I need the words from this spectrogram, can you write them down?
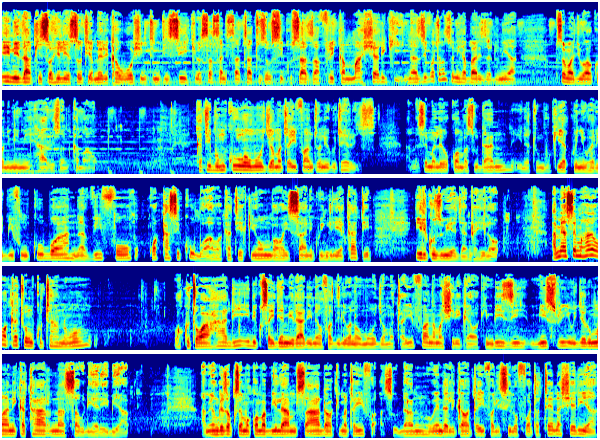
Hii ni idhaa Kiswahili ya Sauti Amerika, Washington DC, ikiwa sasa ni saa tatu za usiku, saa za Afrika Mashariki, na zifuatazo ni habari za dunia. Msomaji wako ni mimi Harrison Kamau. Katibu mkuu wa Umoja wa Mataifa Antonio Guterres amesema leo kwamba Sudan inatumbukia kwenye uharibifu mkubwa na vifo kwa kasi kubwa, wakati akiomba wahisani kuingilia kati ili kuzuia janga hilo. Ameyasema hayo wakati wa mkutano wa kutoa ahadi ili kusaidia miradi inayofadhiliwa na Umoja wa Mataifa na mashirika ya wakimbizi Misri, Ujerumani, Qatar na Saudi Arabia. Ameongeza kusema kwamba bila msaada wa kimataifa, Sudan huenda likawa taifa lisilofuata tena sheria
